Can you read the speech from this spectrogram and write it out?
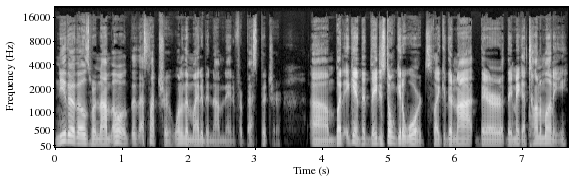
Neither of those were nominated. Oh, that's not true. One of them might have been nominated for Best Picture. Um, but again, they just don't get awards. Like they're not. They're they make a ton of money,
